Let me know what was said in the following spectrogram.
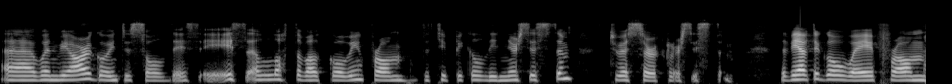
uh, when we are going to solve this is a lot about going from the typical linear system to a circular system that we have to go away from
